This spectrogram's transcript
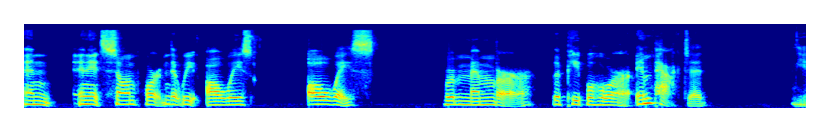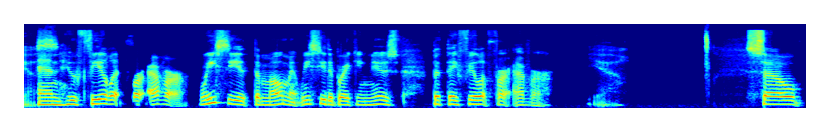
and and it's so important that we always, always remember the people who are impacted Yes. and who feel it forever. We see it the moment, we see the breaking news, but they feel it forever. yeah. So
